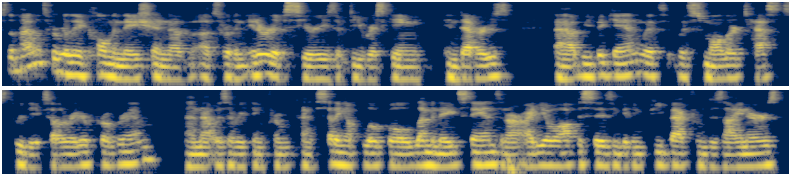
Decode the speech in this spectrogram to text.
So the pilots were really a culmination of, of sort of an iterative series of de-risking endeavors. Uh, we began with with smaller tests through the accelerator program, and that was everything from kind of setting up local lemonade stands in our IDEO offices and getting feedback from designers,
